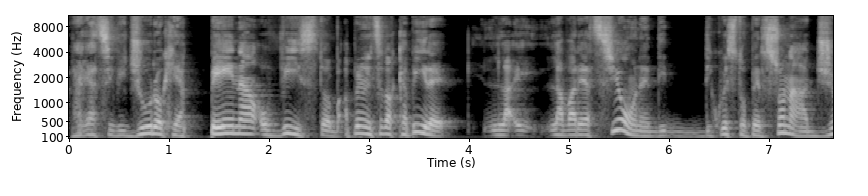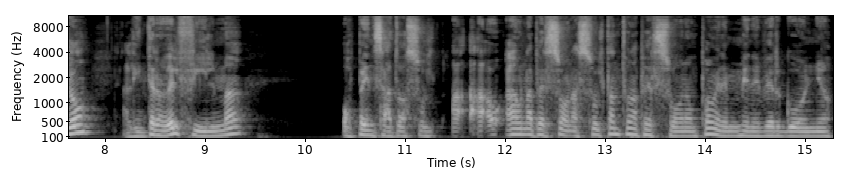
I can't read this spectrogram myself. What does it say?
Ragazzi, vi giuro che appena ho visto, appena ho iniziato a capire la, la variazione di, di, questo personaggio all'interno del film, ho pensato a, sol- a, a, una persona, a soltanto una persona, un po' me ne, me ne vergogno.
